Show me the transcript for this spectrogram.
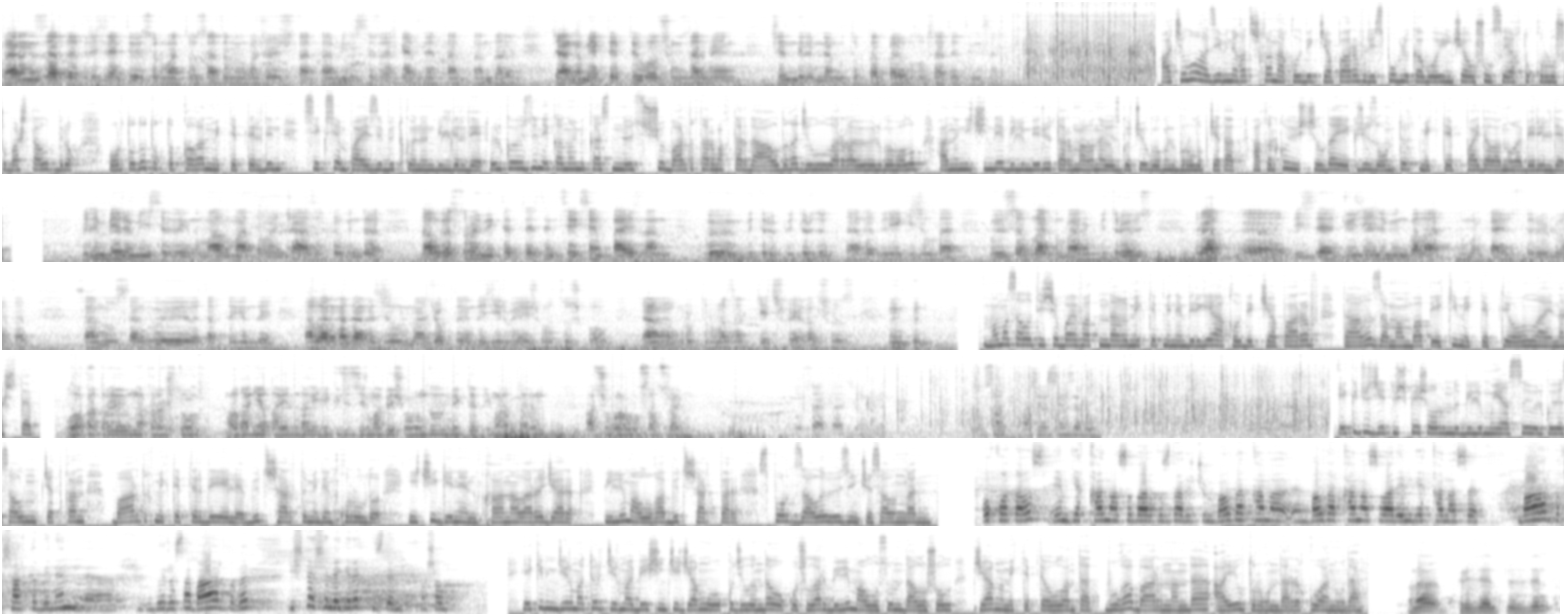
баарыңыздарды президентибиз урматтуу садыр нуркожоевичтин атынан министрлер кабинетинин атынан дагы жаңы мектептүү болушуңуздар менен чын дилимден куттуктап коюуга уруксат этиңиздер ачылуу аземине катышкан акылбек жапаров республика боюнча ушул сыяктуу курулушу башталып бирок ортодо токтоп калган мектептердин сексен пайызы бүткөнүн билдирди. Өлкөбүздүн экономикасынын өсүшү бардык тармактарда алдыга жылууларга өбөлгө болуп анын ичинде билим берүү тармагына өзгөчө көңүл бурулуп жатат. Акыркы үч жылда эки жүз он төрт мектеп пайдаланууга берилди. Билим берүү министрлигинин маалыматы боюнча азыркы күндө долгострой мектептердин сексен пайызынан көбүн бүтүрүп бүтүрдүк дагы бир эки жылда буюрса булардын баарын бүтүрөбүз бирок бизде жүз элүү миң бала ымыркайыбыз төрөлүп атат саныбыз дагы көбөйүп атат дегендей. Аларга дагы жылына жок дегенде жыйырма беш отуз школ жаңы куруп турбасак жетишпей калышыбыз мүмкүн мамасалы тишебаев атындагы мектеп менен бирге акылбек жапаров дагы заманбап эки мектепти онлайн ачты булакат районуна караштуу маданият айылындагы эки жүз жыйырма беш орундуу мектеп имараттарын ачууга уруксат сурайм. Уруксат уруксат ача берсеңиздер болот эки жүз жетимиш беш орундуу билим уясы өлкөдө салынып жаткан баардык мектептердей эле бүт шарты менен курулду. Ичи кенен кааналары жарык. Билим алууга бүт шарт бар. Спорт залы өзүнчө салынган. Окуп атабыз эмгек канасы бар кыздар үчүн. Балдар балдар канасы бар эмгек канасы баардык шарты менен буюрса баардыгы иштеше эле керек бизден. Ошол. Эки миң жыйырма төрт жыйырма бешинчи жаңы окуу жылында окуучулар билим алуусун дал ушул жаңы мектепте улантат. Буга баарынан да айыл тургундары кубанууда. Мына президентибиздин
